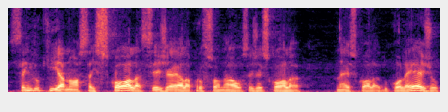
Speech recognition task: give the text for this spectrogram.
sendo que a nossa escola, seja ela profissional, seja a escola, né, a escola do colégio,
